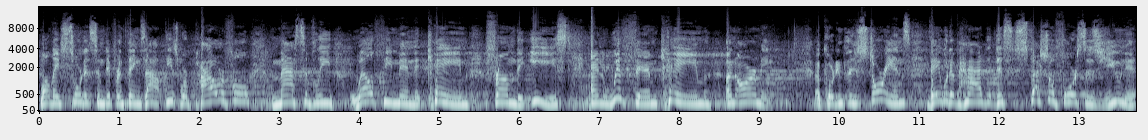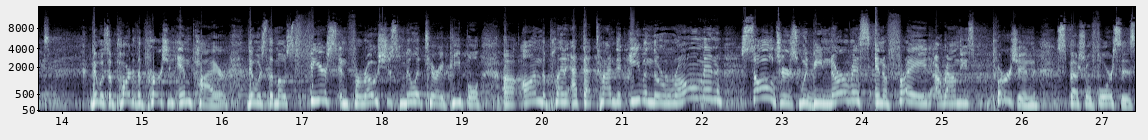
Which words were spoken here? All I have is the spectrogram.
while they sorted some different things out. These were powerful powerful, massively wealthy men that came from the east, and with them came an army. According to the historians, they would have had this special forces unit that was a part of the Persian Empire, that was the most fierce and ferocious military people uh, on the planet at that time, that even the Roman soldiers would be nervous and afraid around these Persian special forces.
